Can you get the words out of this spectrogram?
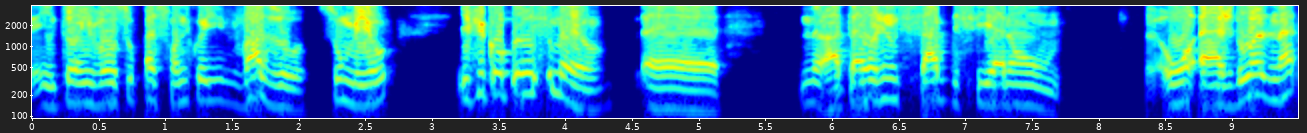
entrou em voo supersônico e vazou, sumiu, e ficou por isso mesmo. É... até hoje não se sabe se eram as duas, né?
